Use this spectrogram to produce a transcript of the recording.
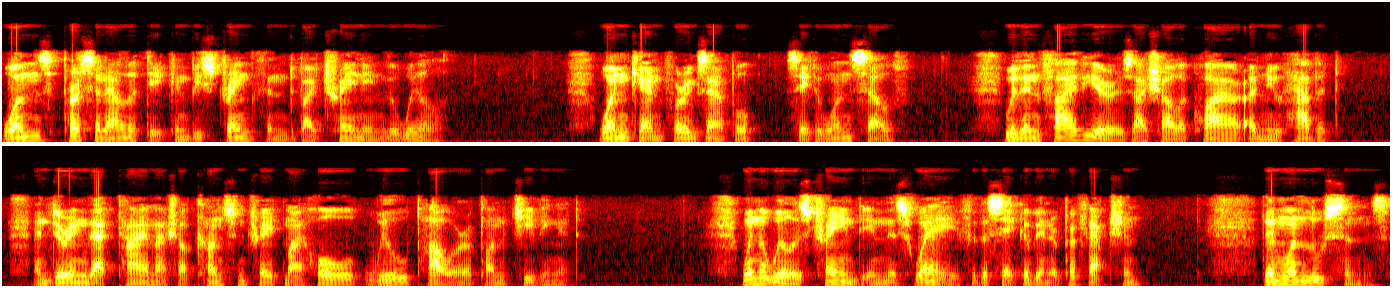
One's personality can be strengthened by training the will. One can, for example, say to oneself, Within five years I shall acquire a new habit, and during that time I shall concentrate my whole will power upon achieving it. When the will is trained in this way for the sake of inner perfection, then one loosens,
